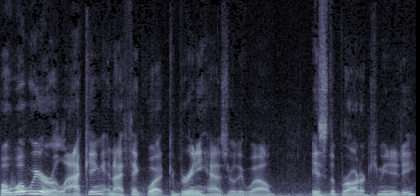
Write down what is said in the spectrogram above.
But what we were lacking, and I think what Cabrini has really well, is the broader community.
